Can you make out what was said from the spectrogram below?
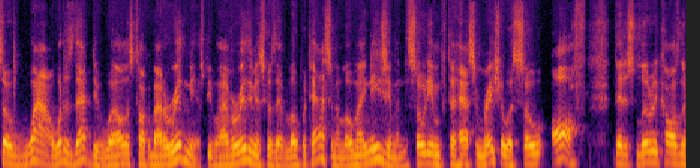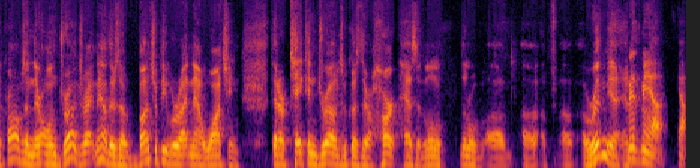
So, wow, what does that do? Well, let's talk about arrhythmias. People have arrhythmias because they have low potassium and low magnesium, and the sodium potassium ratio is so off that it's literally causing the problems. And they're on drugs right now. There's a bunch of people right now watching that are taking drugs because their heart has a little little uh, uh, uh, arrhythmia in it. Arrhythmia. Yeah.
